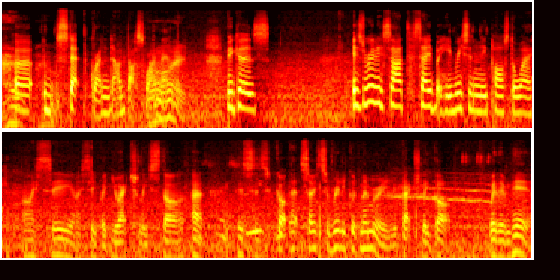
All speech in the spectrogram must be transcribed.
uh, step granddad, that's what I meant. Because it's really sad to say, but he recently passed away. I see, I see. But you actually start. Uh, this has got that. So it's a really good memory you've actually got with him here.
